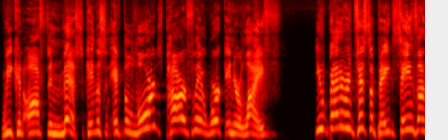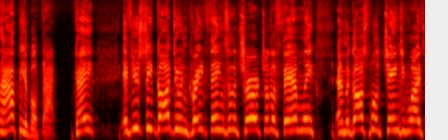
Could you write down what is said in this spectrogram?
we can often miss. Okay, listen, if the Lord's powerfully at work in your life, you better anticipate Satan's not happy about that. Okay? If you see God doing great things in the church or the family and the gospel is changing lives,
